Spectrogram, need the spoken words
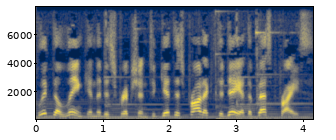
Click the link in the description to get this product today at the best price.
